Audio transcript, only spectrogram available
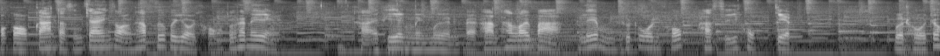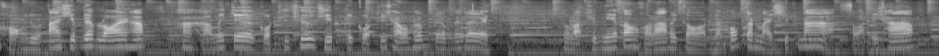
ประกอบการตัดสินใจก่อนครับ เพื่อประโยชน์ของตัวท่านเอง ขายเพียง 18,500 บาท เล่มชุดโอนครบภาษี 67 เบอร์โทรเจ้าของอยู่ใต้คลิปเรียบร้อยครับ ถ้าหาไม่เจอกดที่ชื่อคลิปหรือกดที่คำว่าเพิ่มเติมได้เลยสำหรับคลิปนี้ต้องขอลาไปก่อน แล้วพบกันใหม่คลิปหน้า สวัสดีครับ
